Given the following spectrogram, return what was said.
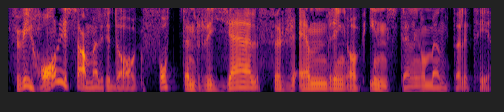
För vi har i samhället idag fått en rejäl förändring av inställning och mentalitet.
